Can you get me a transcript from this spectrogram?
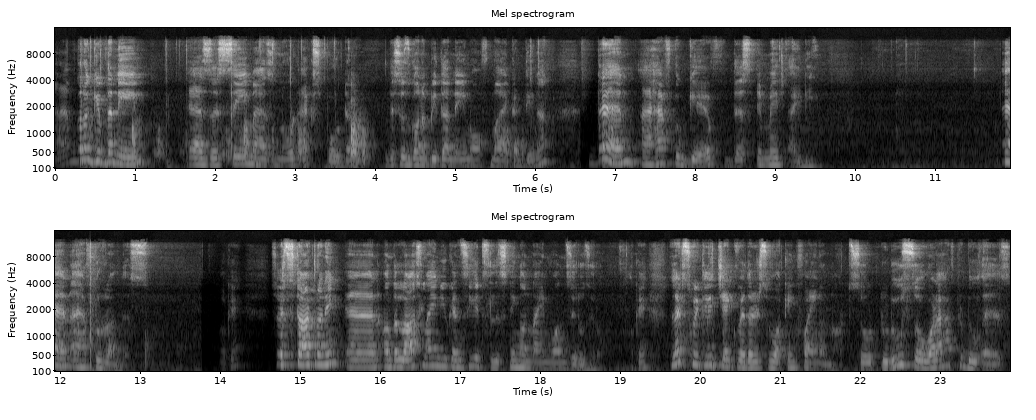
And I'm going to give the name as the same as node exporter. This is going to be the name of my container. Then I have to give this image ID. And I have to run this. Okay. So it start running and on the last line, you can see it's listening on 9100 okay? Let's quickly check whether it's working fine or not. So to do so what I have to do is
